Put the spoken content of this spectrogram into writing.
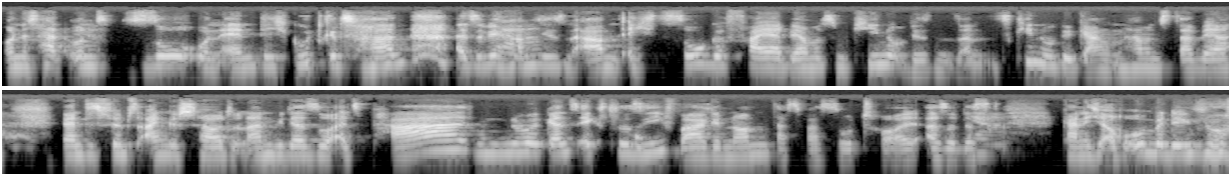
Und es hat uns so unendlich gut getan. Also wir ja. haben diesen Abend echt so gefeiert. Wir haben uns im Kino, wir sind dann ins Kino gegangen und haben uns da während des Films angeschaut und dann wieder so als Paar nur ganz exklusiv wahrgenommen. Das war so toll. Also das ja. kann ich auch unbedingt nur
